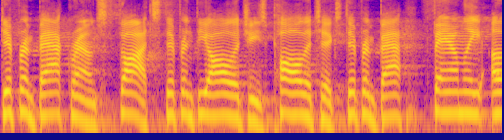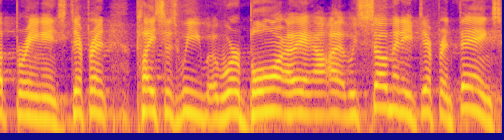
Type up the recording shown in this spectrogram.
different backgrounds, thoughts, different theologies, politics, different ba- family upbringings, different places we were born, I mean, uh, uh so many different things.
